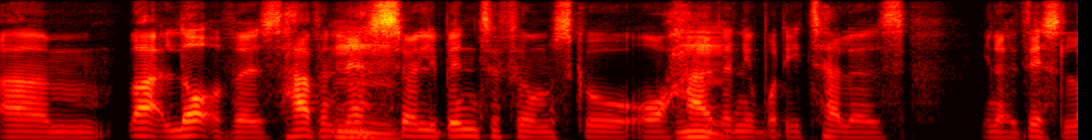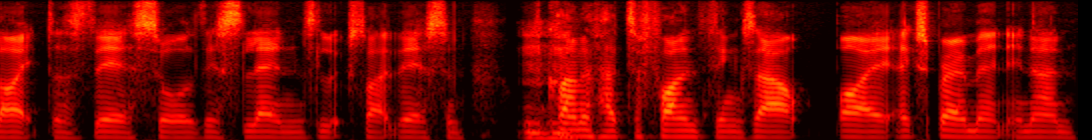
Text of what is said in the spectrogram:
um, like a lot of us, haven't Mm. necessarily been to film school or had Mm. anybody tell us, you know, this light does this or this lens looks like this, and we've Mhm. kind of had to find things out by experimenting and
